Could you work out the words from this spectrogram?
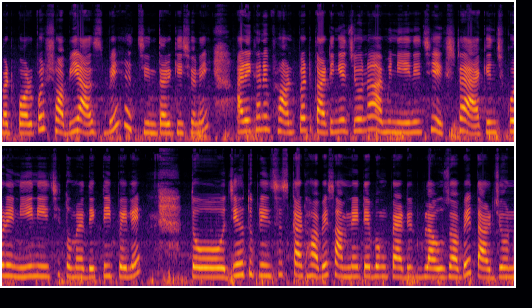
বাট পরপর সবই আসবে, চিন্তার কিছু নেই। আর এখানে ফ্রন্ট পার্ট কাটিংয়ের জন্য আমি নিয়ে নিচ্ছি এক্সট্রা এক ইঞ্চ করে নিয়ে নিয়েছি, তোমরা দেখতেই পেলে। তো যেহেতু প্রিন্সেস কাট হবে সামনেটা এবং প্যাডেড ব্লাউজ হবে, তার জন্য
